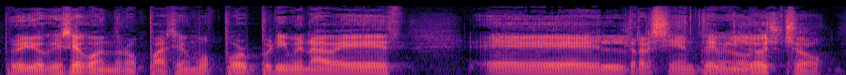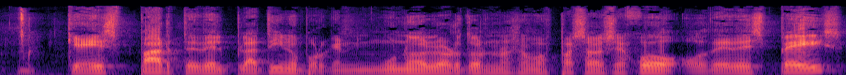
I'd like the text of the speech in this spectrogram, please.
pero yo que sé, cuando nos pasemos por primera vez eh, el Resident Evil 8, 8, que es parte del platino, porque ninguno de los dos nos hemos pasado ese juego, o Dead Space,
